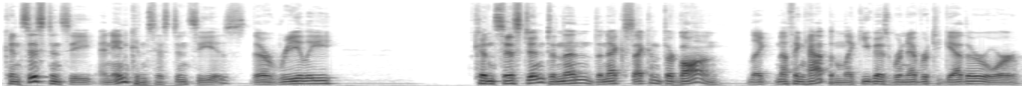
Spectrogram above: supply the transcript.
Consistency and inconsistency is they're really consistent and then the next second they're gone. Like nothing happened, like you guys were never together or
